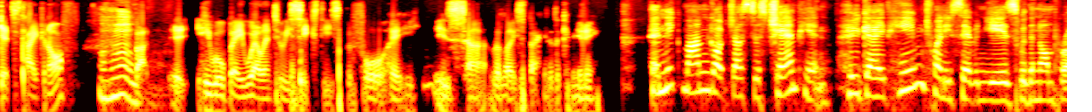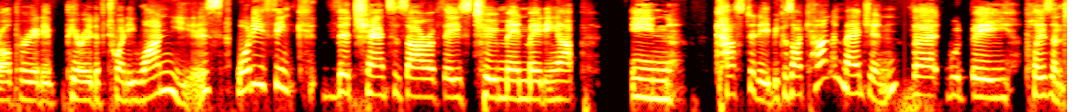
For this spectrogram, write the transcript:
gets taken off. mm-hmm. but it, he will be well into his 60s before he is uh, released back into the community. And Nick Munn got Justice Champion, who gave him 27 years with a non parole period of, period of 21 years. What do you think the chances are of these two men meeting up in custody? Because I can't imagine that would be pleasant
